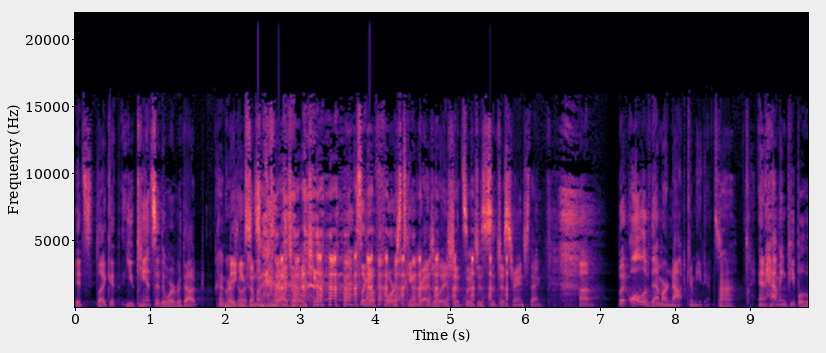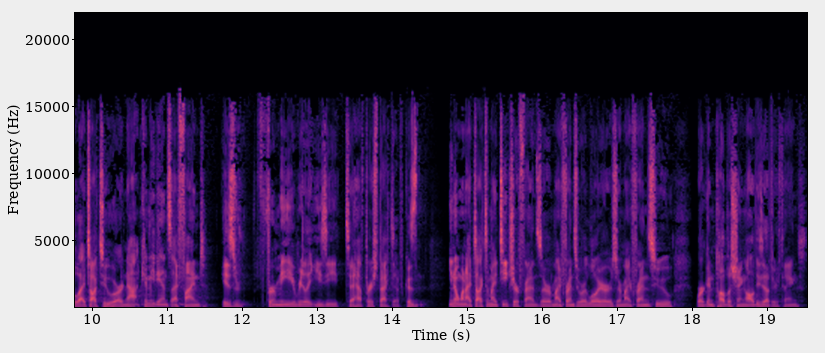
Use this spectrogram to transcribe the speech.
it's like it, you can't say the word without making someone congratulate you. it's like a forced congratulations, which is such a strange thing. Um, but all of them are not comedians, and having people who I talk to who are not comedians, I find is for me really easy to have perspective because you know when I talk to my teacher friends or my friends who are lawyers or my friends who work in publishing, all these other things,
